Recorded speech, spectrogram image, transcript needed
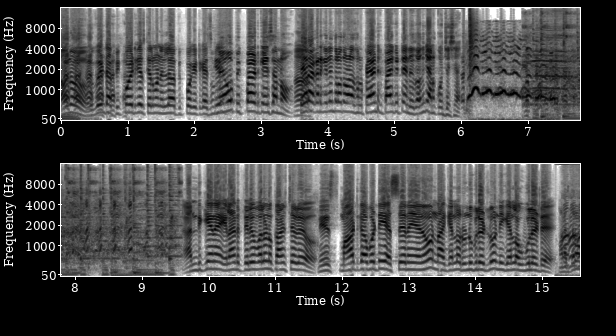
అవును నువ్వేంటి పిక్ పాకెట్ కేసుకి వెళ్ళమని వెళ్ళా పిక్ పాకెట్ కేసుకి మేము పిక్ పాకెట్ కేసు అన్నాం అక్కడికి వెళ్ళిన తర్వాత అసలు ప్యాంట్ ప్యాకెట్ లేదు. అందుకే వెనక్కి వచ్చేసారు అందుకేనే ఇలాంటి తెలివి వల్ల నువ్వు కానిస్టేబుల్ నేను స్మార్ట్ కాబట్టి ఎస్ఏ అయ్యాను. నాకెళ్ళో రెండు బుల్లెట్లు నీకెళ్ళో ఒక బుల్లెట్. ఇద్దరం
